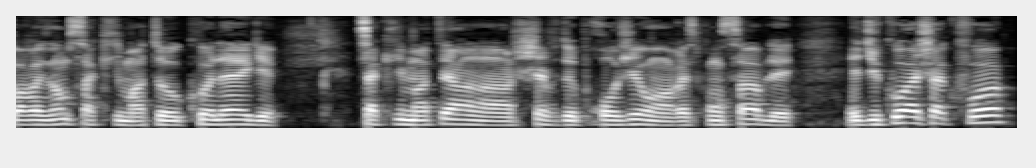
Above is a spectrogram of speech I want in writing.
par exemple s'acclimater aux collègues, s'acclimater à un chef de projet ou un responsable. Et, et du coup, à chaque fois,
